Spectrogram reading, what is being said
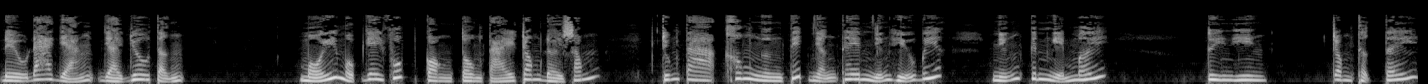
đều đa dạng và vô tận. Mỗi một giây phút còn tồn tại trong đời sống, chúng ta không ngừng tiếp nhận thêm những hiểu biết, những kinh nghiệm mới. Tuy nhiên, trong thực tế,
